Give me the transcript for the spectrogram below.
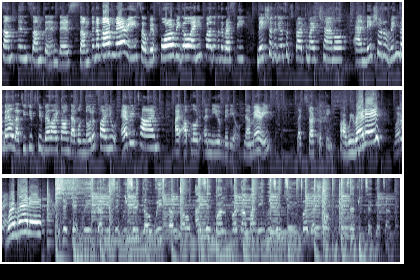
something, something, there's something about Mary. So before we go any further with the recipe, make sure that you're subscribed to my channel and make sure to ring the bell. That's YouTube's new bell icon that will notify you every time I upload a new video. Now, Mary, let's start cooking. Are we ready? We're ready. We're ready. We say get with the music, we say go with the flow. I said one for the money, we say two for the show. Step to get ready.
